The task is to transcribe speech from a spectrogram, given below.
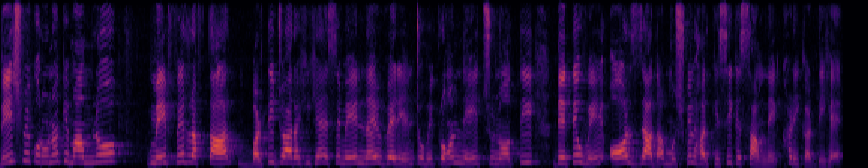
देश में कोरोना के मामलों में फिर रफ्तार बढ़ती जा रही है। ऐसे में नए वेरिएंट ओमिक्रॉन ने चुनौती देते हुए और ज़्यादा मुश्किल हर किसी के सामने खड़ी कर दी है।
